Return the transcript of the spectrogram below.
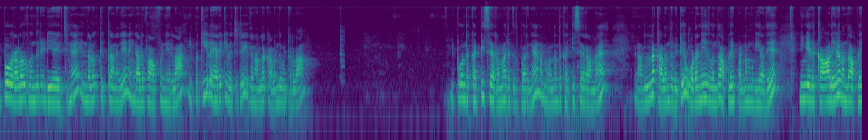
இப்போது ஓரளவுக்கு வந்து ரெடி ஆயிடுச்சுங்க இந்த அளவுக்கு திக்கானதே நீங்கள் அடுப்பை ஆஃப் பண்ணிடலாம். இப்போ கீழே இறக்கி வச்சுட்டு இதை நல்லா கலந்து விட்டுடலாம் இப்போது இந்த கட்டி சேர்கிற மாதிரி இருக்குது பாருங்கள் நம்ம வந்து அந்த கட்டி சேராமல் நல்லா கலந்து விட்டு உடனே இது வந்து அப்ளை பண்ண முடியாது. நீங்கள் இது காலையில் வந்து அப்ளை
